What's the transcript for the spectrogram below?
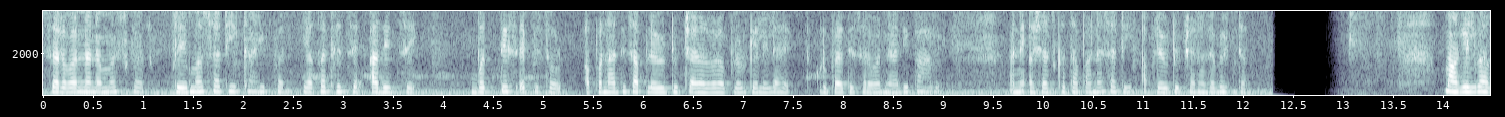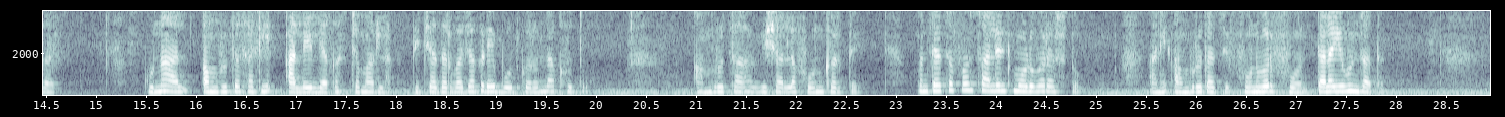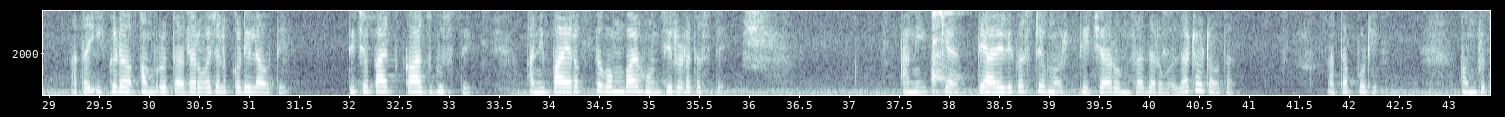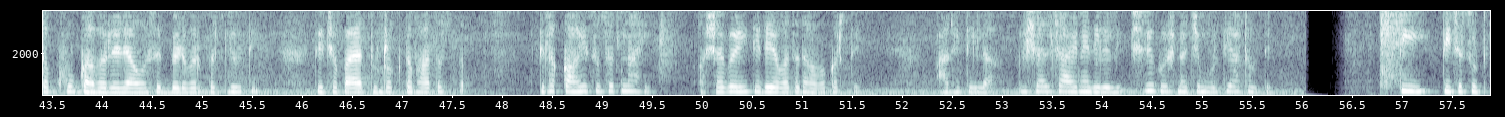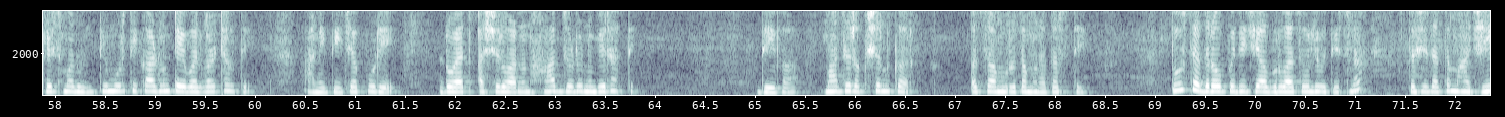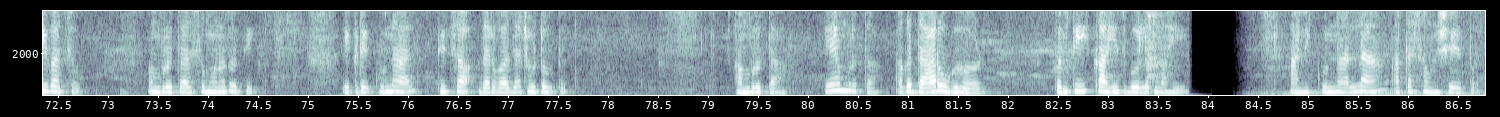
सर्वांना नमस्कार. प्रेमासाठी काही पण या कथेचे आधीचे बत्तीस एपिसोड आपण आधीच आपल्या यूट्यूब चॅनलवर अपलोड केलेले आहेत. कृपया ते सर्वांनी आधी पाहावे आणि अशाच कथा पाहण्यासाठी आपल्या यूट्यूब चॅनलला भेट द्या. मागील भागात कुणाल अमृतासाठी आलेल्या कस्टमरला तिच्या दरवाजाकडे बोट करून दाखवतो. अमृता विशालला फोन करते पण त्याचा फोन सायलेंट मोडवर असतो आणि अमृताचे फोनवर फोन त्याला येऊन जातात. आता इकडं अमृता दरवाजाला कडी लावते. तिच्या पायात काच घुसते आणि पाय रक्तबंबाळ होऊन ती रडत असते. आणि इतक्यात ते आलेले कस्टमर तिच्या रूमचा दरवाजा ठोठावतात. आता पुढे. अमृता खूप घाबरलेल्या अवस्थेत बेडवर बसली होती. तिच्या पायातून रक्त वाहत असतं. तिला काही सुचत नाही. अशा वेळी ती देवाचा धावा करते. आणि तिला विशालच्या आईने दिलेली श्रीकृष्णाची मूर्ती आठवते. ती तिच्या सुटकेसमधून ती मूर्ती काढून टेबलवर ठेवते आणि तिच्या पुढे डोळ्यात अश्रू आणून हात जोडून उभी राहते. देवा माझं रक्षण कर असं अमृता म्हणत असते. तूच त्या द्रौपदीची अब्रू वाचवली होतीस ना? तशीच आता माझीही वाचव अमृता असं म्हणत होती. इकडे कुणाल तिचा दरवाजा ठोठवतो. अमृता ए अमृता अगं दार उघड. पण ती काहीच बोलत नाही. आणि कुणालला आता संशय येतो?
